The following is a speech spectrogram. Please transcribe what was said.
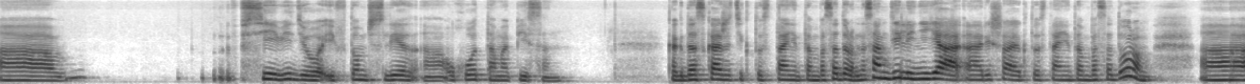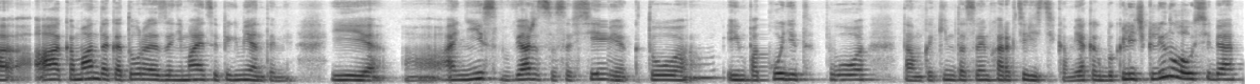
а, все видео, и в том числе а, уход там описан. Когда скажете, кто станет амбассадором. На самом деле не я а, решаю, кто станет амбассадором, а, а команда, которая занимается пигментами. И они свяжутся со всеми, кто им подходит по там, каким-то своим характеристикам. Я как бы клич клинула у себя,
